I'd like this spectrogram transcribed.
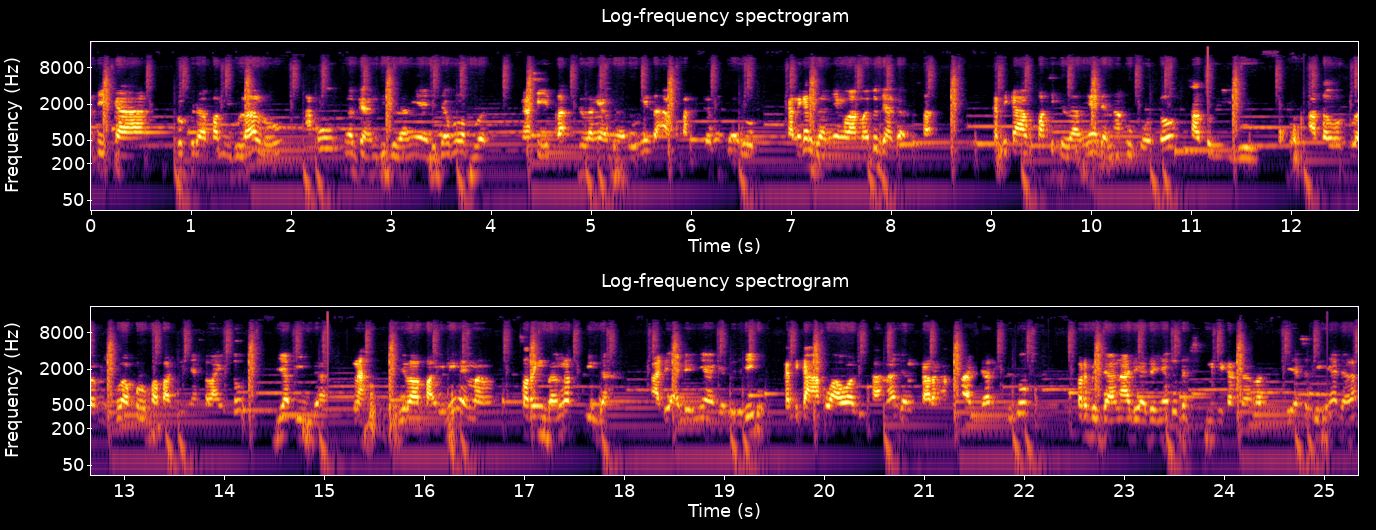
ketika beberapa minggu lalu aku ngeganti gelangnya. Jadi aku ngebuat ngasih Ita gelang yang baru. Ini tak aku kasih gelang yang baru. Karena kan gelang yang lama itu udah agak rusak ketika aku kasih gelangnya dan aku foto satu minggu atau dua minggu aku lupa pastinya setelah itu dia pindah. Nah di lapak ini memang sering banget pindah adik-adiknya gitu. Jadi ketika aku awal di sana dan sekarang aku ajar itu tuh perbedaan adik-adiknya itu udah signifikan banget. Dia sedihnya adalah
